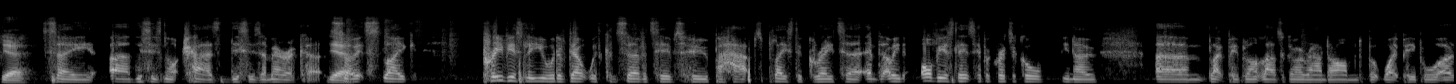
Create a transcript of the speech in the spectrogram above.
Yeah, say uh, this is not Chaz, this is America. Yeah. So it's like previously you would have dealt with conservatives who perhaps placed a greater. I mean, obviously it's hypocritical. You know, um, black people aren't allowed to go around armed, but white people are,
